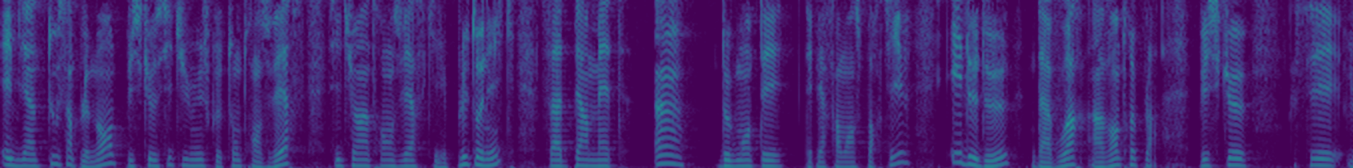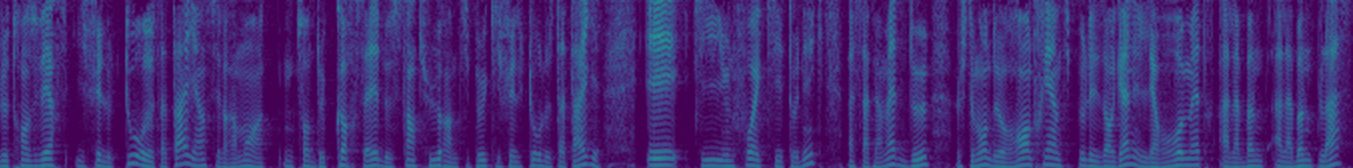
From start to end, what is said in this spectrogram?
Eh bien, tout simplement, puisque si tu muscles ton transverse, si tu as un transverse qui est plus tonique, ça va te permettre, un, d'augmenter tes performances sportives, et de deux, d'avoir un ventre plat. Puisque c'est le transverse, il fait le tour de ta taille, hein, c'est vraiment une sorte de corset, de ceinture un petit peu qui fait le tour de ta taille et qui, une fois qui est tonique, bah, ça va permettre de justement de rentrer un petit peu les organes et les remettre à la bonne à la bonne place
